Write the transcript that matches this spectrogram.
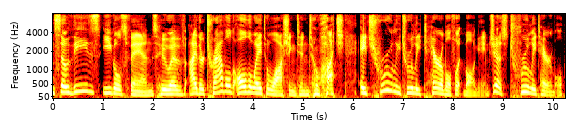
And so these Eagles fans who have either traveled all the way to Washington to watch a truly, truly terrible football game, just truly terrible,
